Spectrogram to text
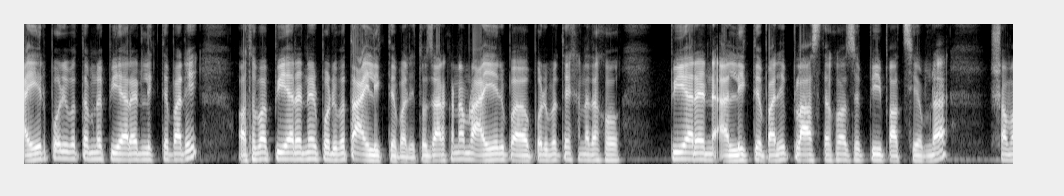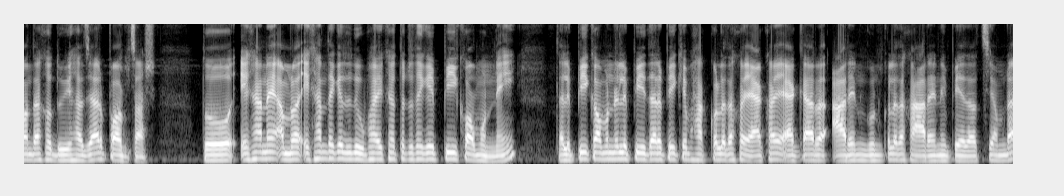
আই এর পরিবর্তে আমরা পিআরএন লিখতে পারি অথবা পিআরএন এর পরিবর্তে আই লিখতে পারি। তো যার কারণে আমরা আই এর পরিবর্তে এখানে দেখো পিআরএন লিখতে পারি প্লাস দেখো আছে পি পাচ্ছি আমরা, সমান দেখো দুই হাজার পঞ্চাশ। তো এখানে আমরা, এখান থেকে যদি উভয় ক্ষেত্র থেকে পি কমন নেই, তাহলে পি কমন নিলে পি দ্বারা পিকে ভাগ করলে দেখো এক হয়, এক আর আর এন গুণ করলে দেখো আর এনই পেয়ে যাচ্ছি আমরা।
